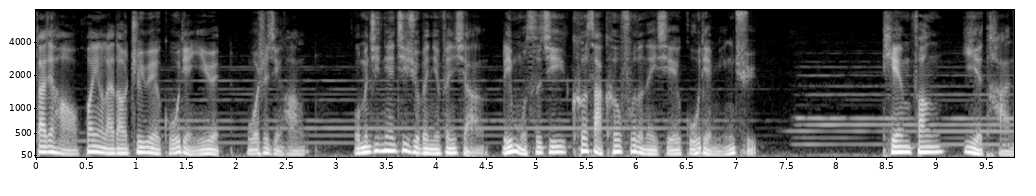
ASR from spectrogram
大家好，欢迎来到知乐古典音乐，我是景航。我们今天继续为您分享里姆斯基科萨科夫的那些古典名曲，《天方夜谭》。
